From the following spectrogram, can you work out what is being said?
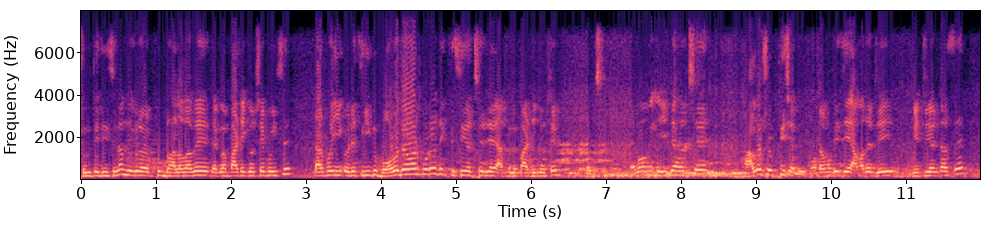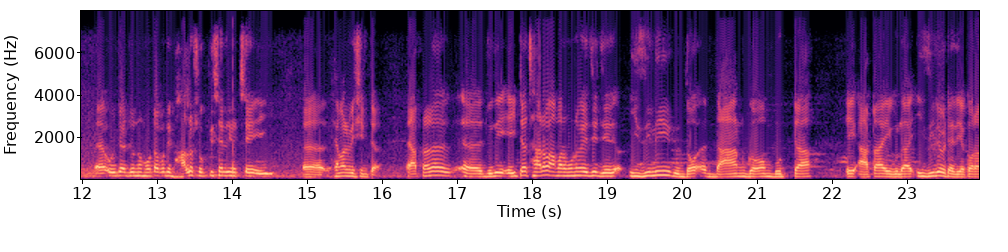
শুরুতে দিয়েছিলাম, যেগুলো খুব ভালোভাবে দেখলাম পার্টিকল শেপ হয়েছে তারপর ওটা থেকে একটু বড় দেওয়ার পরেও দেখতেছি হচ্ছে যে, আসলে পার্টিকল শেপ হচ্ছে। এবং এইটা হচ্ছে ভালো শক্তিশালী। মোটামুটি যে আমাদের যেই মেটেরিয়ালটা আছে ওইটার জন্য মোটামুটি ভালো শক্তিশালী হচ্ছে এই হ্যামার মেশিনটা আপনারা যদি এইটা ছাড়াও আমার মনে হয় যে ইজিলি ধান গম, ভুট্টা, এই আটা, এগুলা ইজিলি ওইটা দিয়ে করা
